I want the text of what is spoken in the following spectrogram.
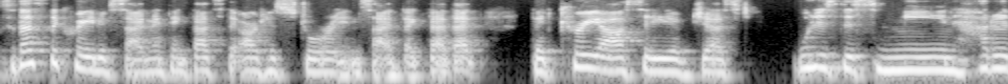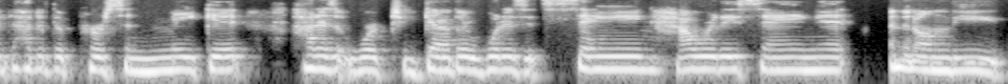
So that's the creative side. And I think that's the art historian side, like that, that, that curiosity of just what does this mean? How did how did the person make it? How does it work together? What is it saying? How are they saying it? And then on the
